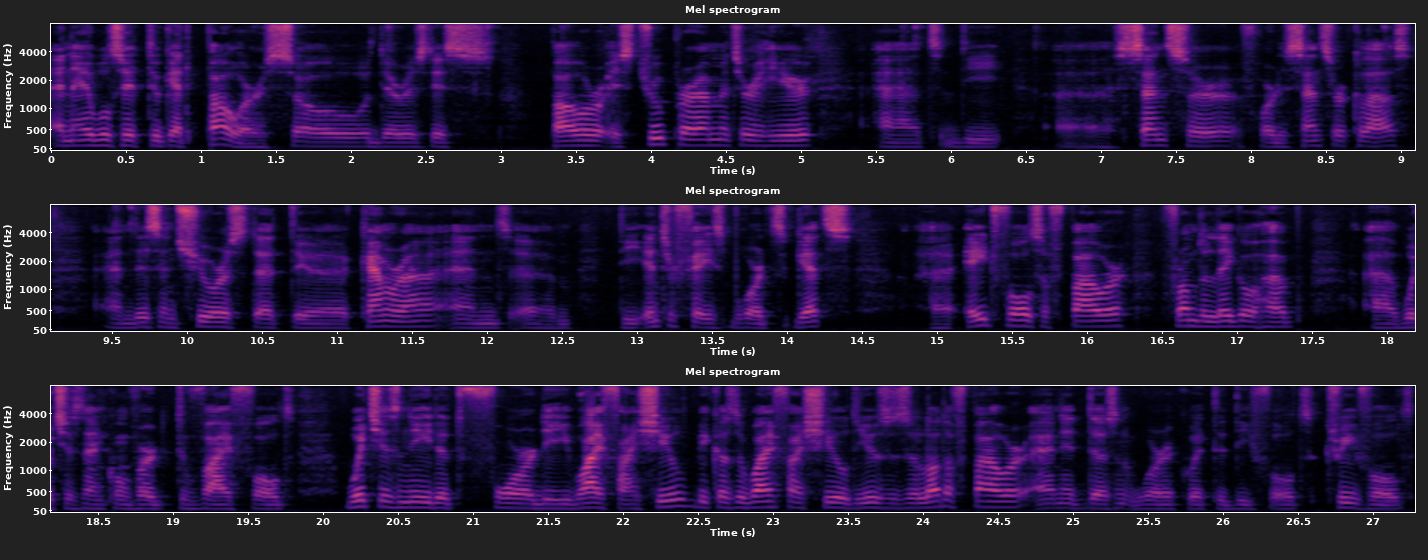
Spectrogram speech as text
enables it to get power. So there is this power is true parameter here at the uh, sensor for the sensor class and this ensures that the camera and um, the interface board gets uh, 8 volts of power from the LEGO hub uh, which is then converted to 5 volt which is needed for the Wi-Fi shield because the Wi-Fi shield uses a lot of power and it doesn't work with the default 3 volt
